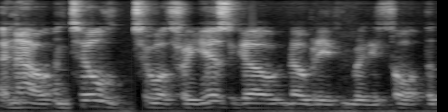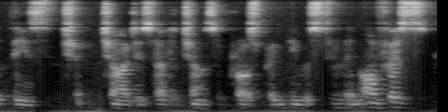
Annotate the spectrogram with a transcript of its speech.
And now, until two or three years ago, nobody really thought that these ch- charges had a chance of prospering. He was still in office.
